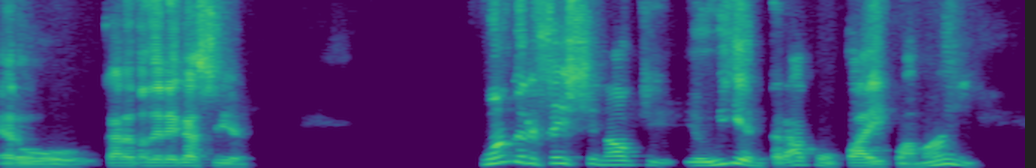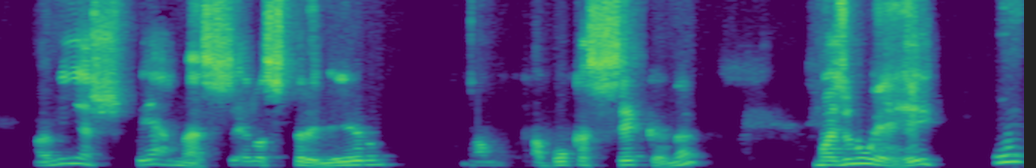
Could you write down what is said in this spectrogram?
era o cara da delegacia. Quando ele fez sinal que eu ia entrar com o pai e com a mãe, as minhas pernas elas tremeram, a boca seca, né? Mas eu não errei um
